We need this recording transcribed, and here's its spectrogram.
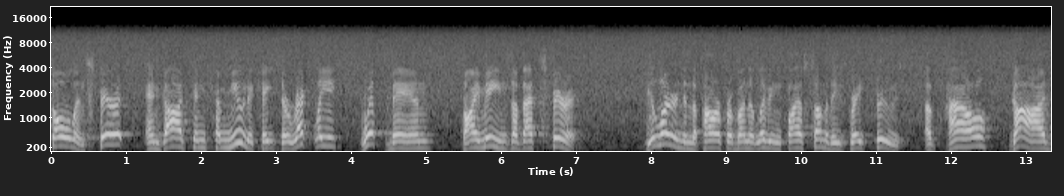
soul, and spirit, and God can communicate directly with man by means of that Spirit. You learned in the Power for Abundant Living class some of these great truths of how God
